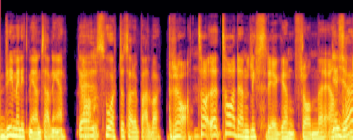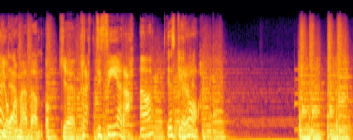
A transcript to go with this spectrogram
bry mig lite mer om tävlingar. Jag har Ja. svårt att ta det på allvar. Bra. Ta, ta den livsregeln från eh, en Jag som jobbar det. med den och eh, praktisera. Ja, jag ska göra Bra. det.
